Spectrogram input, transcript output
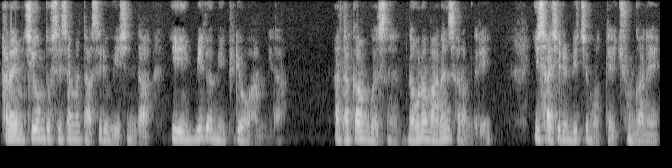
하나님은 지금도 세상을 다스리고 계신다. 이 믿음이 필요합니다. 안타까운 것은 너무나 많은 사람들이 이 사실을 믿지 못해 중간에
